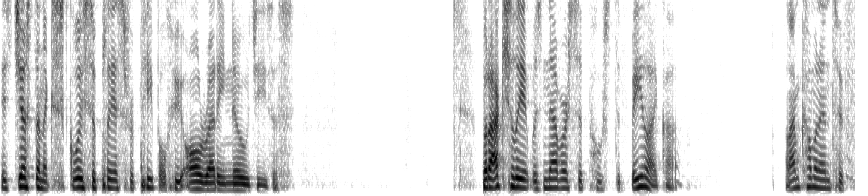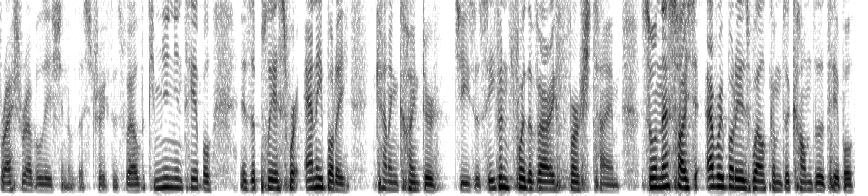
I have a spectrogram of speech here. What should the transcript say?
is just an exclusive place for people who already know Jesus. But actually, it was never supposed to be like that. And I'm coming into fresh revelation of this truth as well. The communion table is a place where anybody can encounter Jesus, even for the very first time. So in this house, everybody is welcome to come to the table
